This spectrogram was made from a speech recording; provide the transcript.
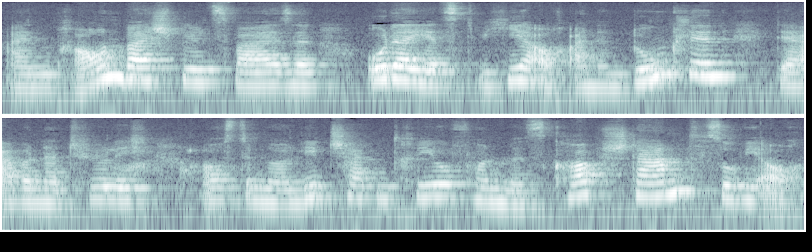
einen braun beispielsweise oder jetzt wie hier auch einen dunklen, der aber natürlich aus dem neuen Lidschatten-Trio von Miss Cobb stammt, sowie auch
